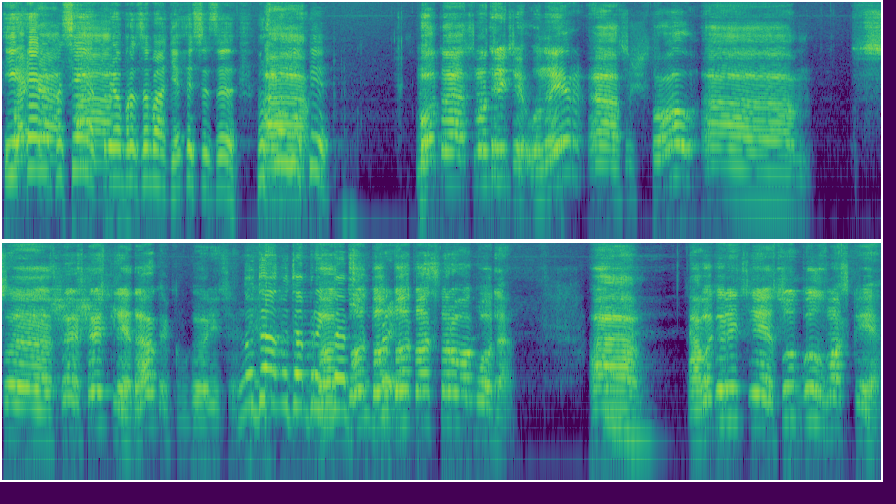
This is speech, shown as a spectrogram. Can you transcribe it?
и РФСР а- при образовании СССР. Ну, что А- если... Вот а, смотрите, УНР а, существовал а, с 6, лет, да, как вы говорите? Ну да, ну там... До, до, до, до 22 года. А, а вы говорите, суд был в Москве.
